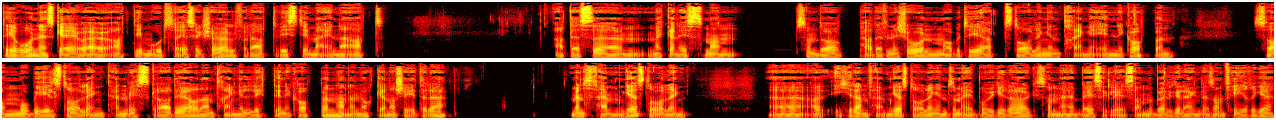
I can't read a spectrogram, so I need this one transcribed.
Det ironiske er jo òg at de motsier seg sjøl, for at hvis de mener at at disse mekanismene, som da per definisjon må bety at strålingen trenger inn i kroppen, som mobilstråling til en viss grad gjør, den trenger litt inn i kroppen, han har nok energi til det, mens 5G-stråling eh, ikke den 5G-strålingen som er i bruk i dag, som er basically samme bølgelengde som 4G,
